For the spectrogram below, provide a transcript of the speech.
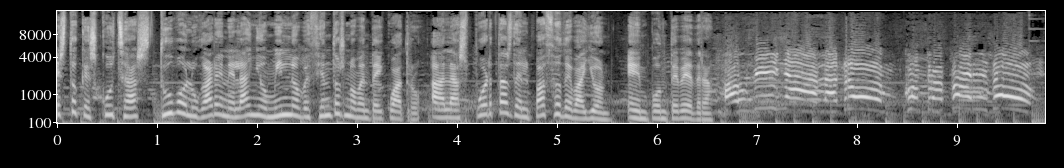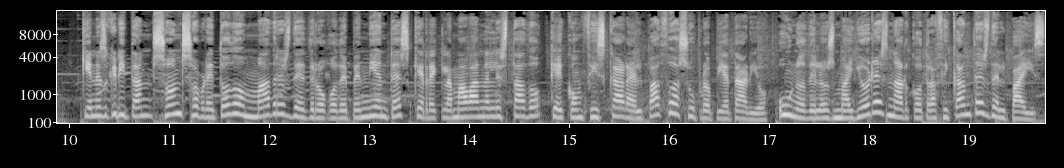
Esto que escuchas tuvo lugar en el año 1994, a las puertas del Pazo de Bayón, en Pontevedra. Quienes gritan son sobre todo madres de drogodependientes que reclamaban al Estado que confiscara el pazo a su propietario, uno de los mayores narcotraficantes del país,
